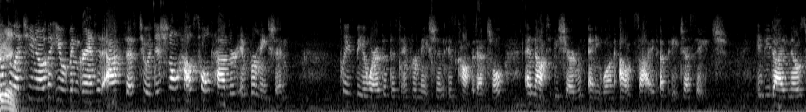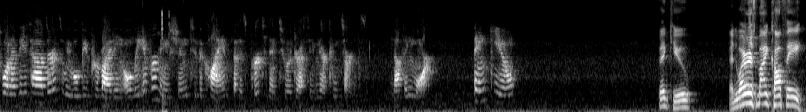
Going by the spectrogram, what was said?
Kidding. to let you know that you have been granted access to additional household hazard information. Please be aware that this information is confidential and not to be shared with anyone outside of HSH. If you diagnose one of these hazards, we will be providing only information to the clients that is pertinent to addressing their concerns. Nothing more. Thank you. Thank you. And where is my coffee?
